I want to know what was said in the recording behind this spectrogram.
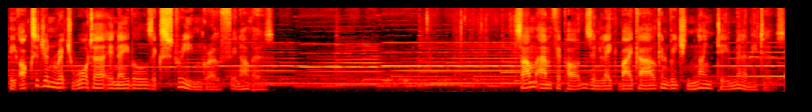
the oxygen-rich water enables extreme growth in others. Some amphipods in Lake Baikal can reach 90 millimeters.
